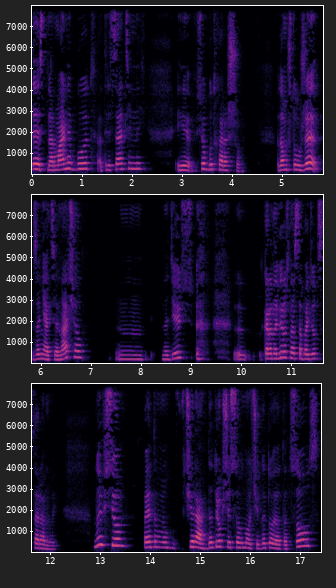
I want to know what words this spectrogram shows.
тест нормальный будет, отрицательный. И все будет хорошо. Потому что уже занятие начал. Надеюсь, коронавирус нас обойдет стороной. Ну и все. Поэтому вчера до трех часов ночи готовила этот соус.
